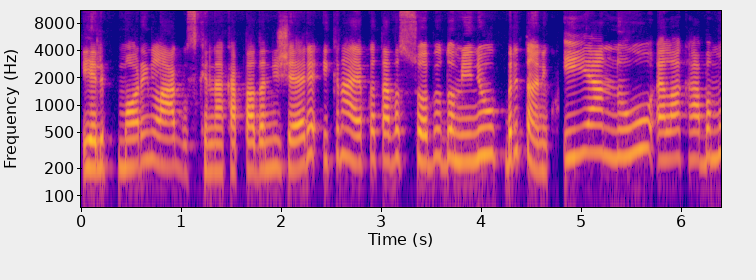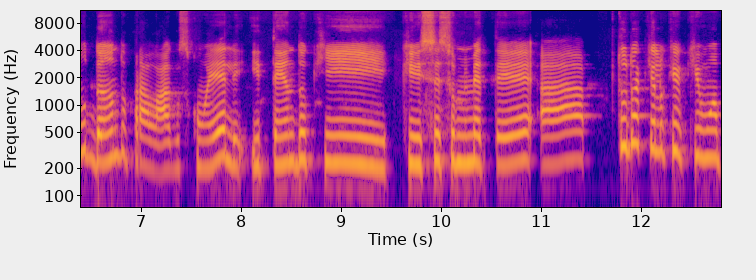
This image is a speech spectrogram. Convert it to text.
e ele mora em Lagos, que é na capital da Nigéria, e que na época estava sob o domínio britânico. E a Nu, ela acaba mudando para Lagos com ele e tendo que, que se submeter a tudo aquilo que, que, uma,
